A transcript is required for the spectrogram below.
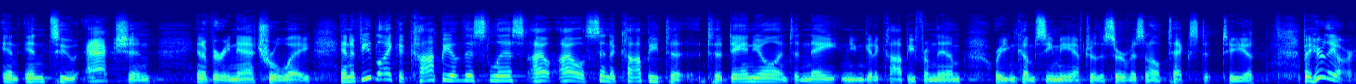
in, into action in a very natural way. And if you'd like a copy of this list, I'll, I'll, send a copy to, to Daniel and to Nate, and you can get a copy from them, or you can come see me after the service and I'll text it to you. But here they are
